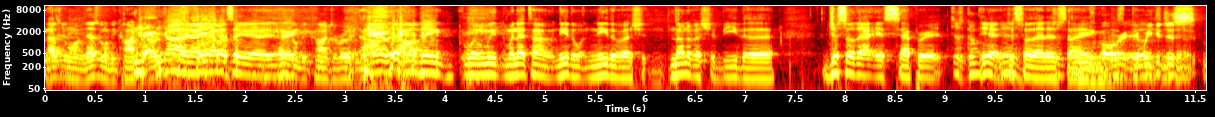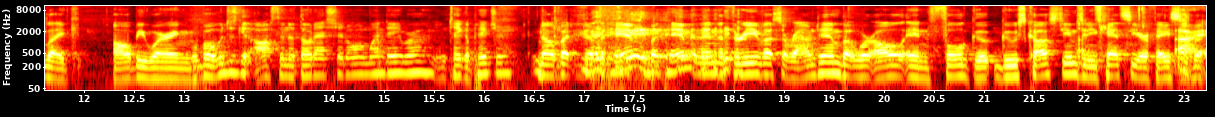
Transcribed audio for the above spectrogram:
that's gonna that's gonna be controversial. no, yeah, yeah, I would say yeah, That's gonna be controversial. I don't, I don't think when we when that time neither neither of us should none of us should be the just so that it's separate. Just go. Yeah, Yeah. just so that it's Just like or we could into just like all be wearing Bro, we just get Austin to throw that shit on one day, bro, and take a picture. no, but but him, but him, and then the three of us around him, but we're all in full go- goose costumes, and you can't see our faces, All but-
